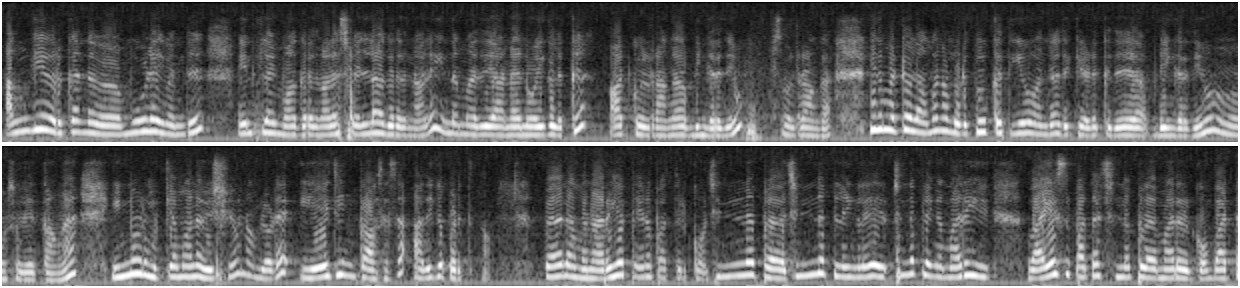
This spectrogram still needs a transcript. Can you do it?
அங்கேயும் இருக்க அந்த மூளை வந்து இன்ஃப்ளைம் ஆகுறதுனால ஸ்வெல் ஆகுறதுனால இந்த மாதிரியான நோய்களுக்கு ஆட்கொள்கிறாங்க அப்படிங்கிறதையும் சொல்கிறாங்க இது மட்டும் இல்லாமல் நம்மளோட தூக்கத்தையும் வந்து அதுக்கு எடுக்குது அப்படிங்கிறதையும் சொல்லியிருக்காங்க. இன்னொரு முக்கியமான விஷயம் நம்மளோட ஏஜிங் ப்ராசஸை அதிகப்படுத்துதான். இப்போ நம்ம நிறைய பேரை பார்த்துருக்கோம். சின்ன ப சின்ன பிள்ளைங்களே சின்ன பிள்ளைங்க மாதிரி வயசு பார்த்தா சின்ன பிள்ளை மாதிரி இருக்கும். பட்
